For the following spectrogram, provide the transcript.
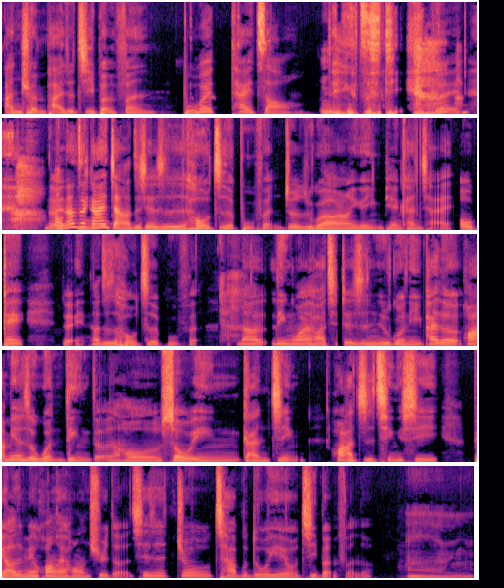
安全牌就基本分，不会太糟嗯的一个字体。对对，那在刚才讲的这些是后置的部分，就是如果嗯要让一个影片看起来 OK，对，那这是后置的部分。那另外的话，其实是如果你拍的画面是稳定的，然后收音干净，画质清晰，不要那边晃来晃去的，其实就差不多也有基本分了。嗯，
